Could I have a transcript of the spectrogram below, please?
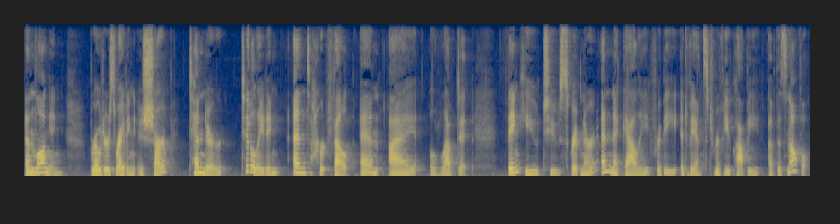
and longing. Broder's writing is sharp, tender, titillating, and heartfelt, and I loved it. Thank you to Scribner and NetGalley for the advanced review copy of this novel.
